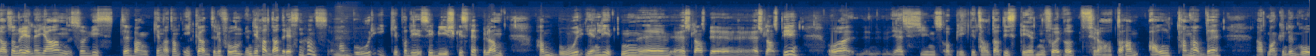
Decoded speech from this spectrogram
Altså Når det gjelder Jan, så visste banken at han ikke hadde telefon, men de hadde adressen hans. og Han bor ikke på de sibirske steppeland. Han bor i en liten eh, østlandsby. østlandsby og jeg syns oppriktig talt at istedenfor å frata ham alt han hadde, at man kunne gå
